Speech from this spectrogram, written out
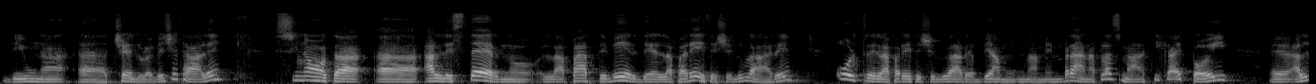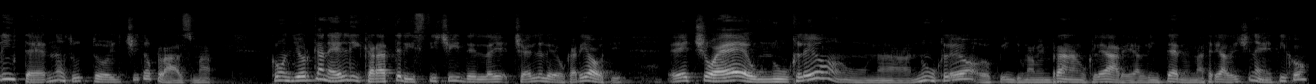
di una uh, cellula vegetale, si nota uh, all'esterno la parte verde è la parete cellulare, oltre la parete cellulare abbiamo una membrana plasmatica e poi eh, all'interno tutto il citoplasma con gli organelli caratteristici delle cellule eucarioti, e cioè un nucleo, un nucleo, quindi una membrana nucleare all'interno del materiale genetico,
